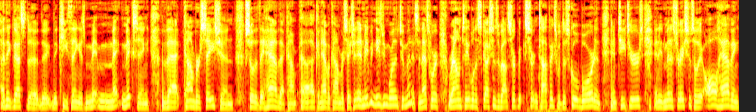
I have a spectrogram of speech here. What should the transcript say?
I think that's the the, the key thing is mi- mi- mixing that conversation so that they have that com- uh, can have a conversation, and maybe it needs to be more than two minutes, and that's where roundtable discussions about cer- certain topics with the school board and, and teachers and administration, so they're all having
